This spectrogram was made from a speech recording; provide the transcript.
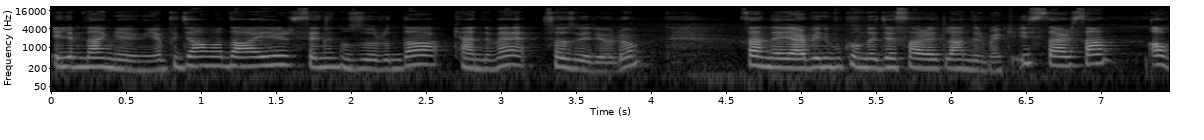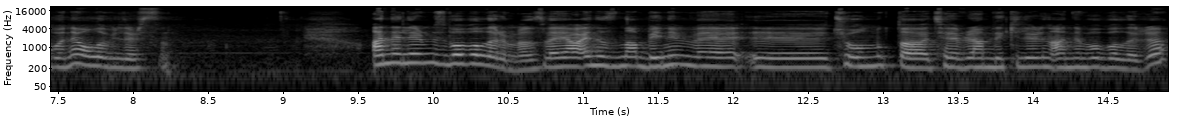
elimden geleni yapacağıma dair senin huzurunda kendime söz veriyorum. Sen de eğer beni bu konuda cesaretlendirmek istersen abone olabilirsin. Annelerimiz, babalarımız veya en azından benim ve e, çoğunlukla çevremdekilerin anne babaları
